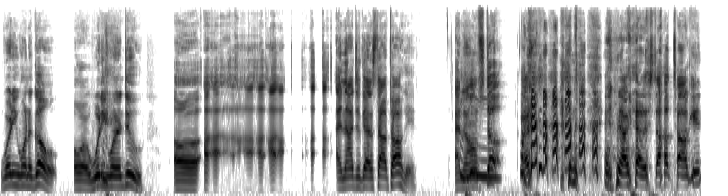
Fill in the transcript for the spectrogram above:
where do you want to go? Or what do you want to do? Uh, I, I, I, I, I, I, I, and I just gotta stop talking, and then I'm stuck. and I gotta stop talking,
